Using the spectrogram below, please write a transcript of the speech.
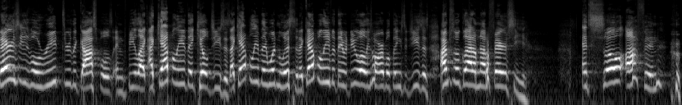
Pharisees will read through the Gospels and be like, I can't believe they killed Jesus. I can't believe they wouldn't listen. I can't believe that they would do all these horrible things to Jesus. I'm so glad I'm not a Pharisee. And so often,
